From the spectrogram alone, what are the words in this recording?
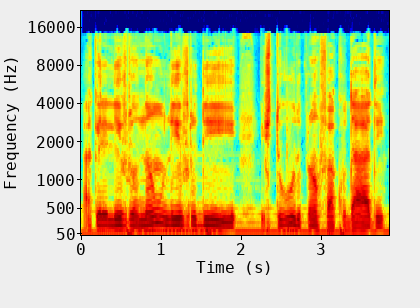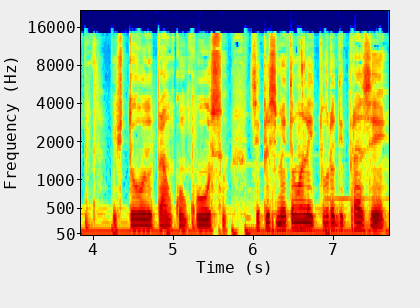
aquele livro não um livro de estudo para uma faculdade, estudo para um concurso, simplesmente uma leitura de prazer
